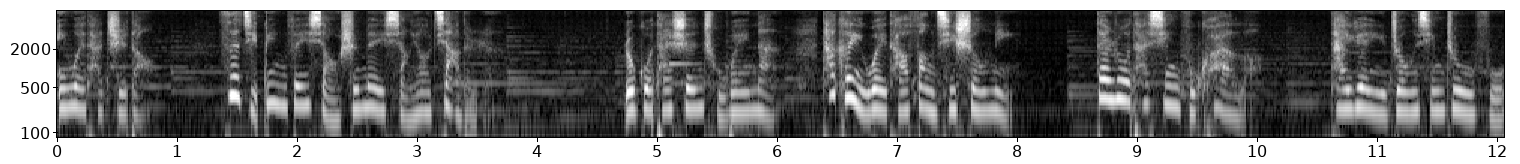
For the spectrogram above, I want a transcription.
因为他知道，自己并非小师妹想要嫁的人。如果他身处危难，他可以为他放弃生命；但若他幸福快乐，他愿意衷心祝福，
